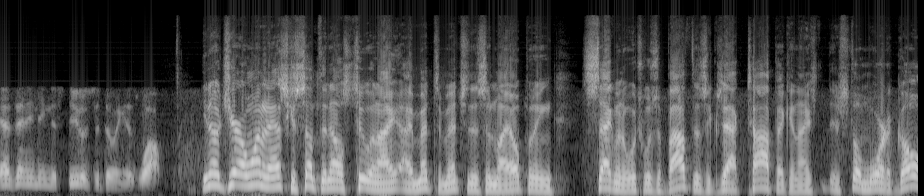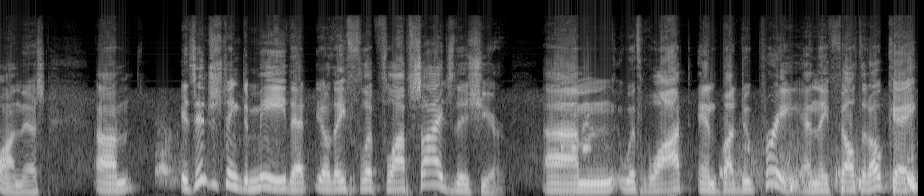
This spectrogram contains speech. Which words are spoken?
as anything the Steelers are doing as well. You know, Gerry, I wanted to ask you something else too, and I, I meant to mention this in my opening segment, which was about this exact topic, and I, there's still more to go on this. Um, it's interesting to me that you know they flip flop sides this year. Um, with Watt and Bud Dupree, and they felt that okay,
